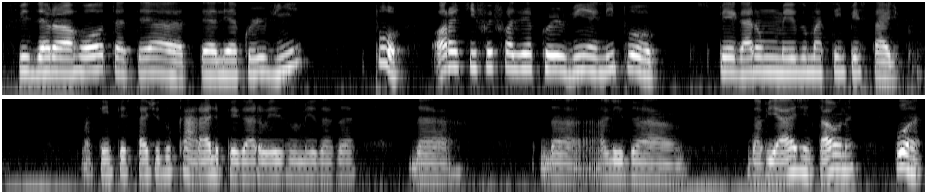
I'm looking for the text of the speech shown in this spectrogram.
fizeram a rota até, a, até ali a curvinha. Pô, hora que foi fazer a curvinha ali, pô, pegaram no meio de uma tempestade, pô. Uma tempestade do caralho pegaram eles no meio da. da, da, da ali da. Da viagem e tal, né? Porra,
